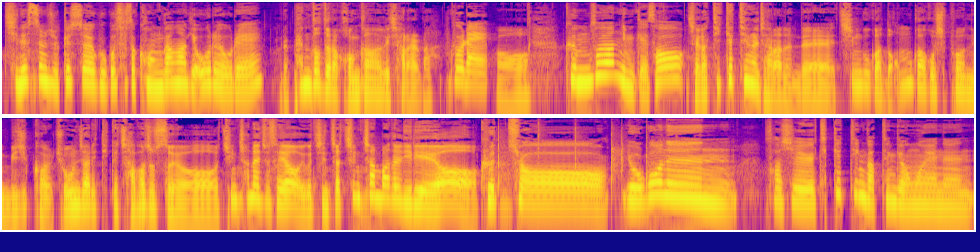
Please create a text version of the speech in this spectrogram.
지냈으면 좋겠어요. 그곳에서 건강하게 오래오래. 그래, 팬더들아 건강하게 자라라. 그래. 어. 금소연님께서 제가 티켓팅을 잘하는데 친구가 너무 가고 싶어하는 뮤지컬 좋은 자리 티켓 잡아줬어요. 칭찬해주세요. 이거 진짜 칭찬받을 일이에요. 그쵸. 요거는 사실 티켓팅 같은 경우에는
